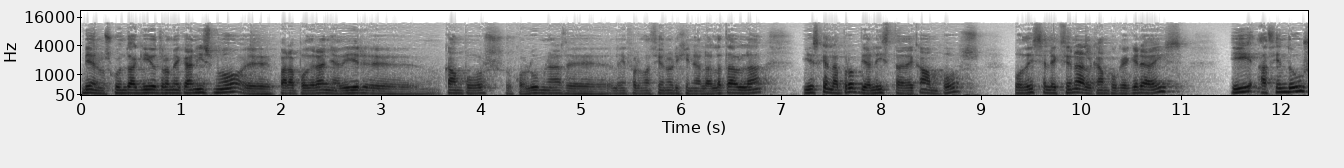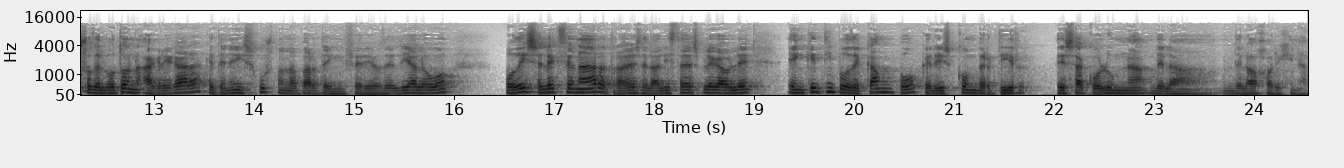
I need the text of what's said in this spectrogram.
Bien, os cuento aquí otro mecanismo eh, para poder añadir campos o columnas de la información original a la tabla y es que en la propia lista de campos podéis seleccionar el campo que queráis y haciendo uso del botón agregar que tenéis justo en la parte inferior del diálogo podéis seleccionar a través de la lista desplegable en qué tipo de campo queréis convertir esa columna de la, de la hoja original.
